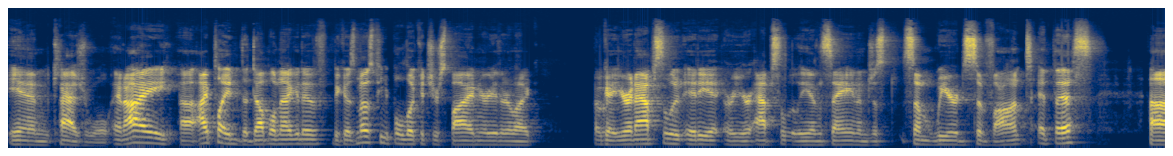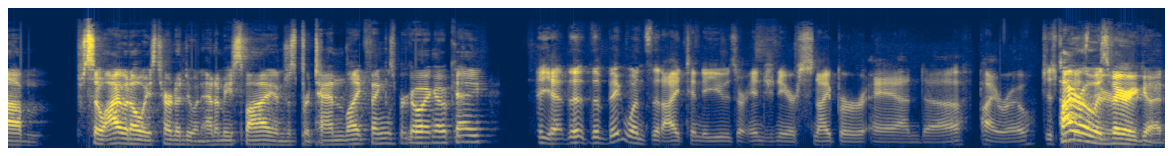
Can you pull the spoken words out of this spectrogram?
in casual. And I uh, I played the double negative because most people look at your spy and you're either like, okay, you're an absolute idiot or you're absolutely insane and just some weird savant at this. Um, so I would always turn into an enemy spy and just pretend like things were going okay. yeah the the big ones that i tend to use are engineer sniper and uh pyro just Pyro is very good.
